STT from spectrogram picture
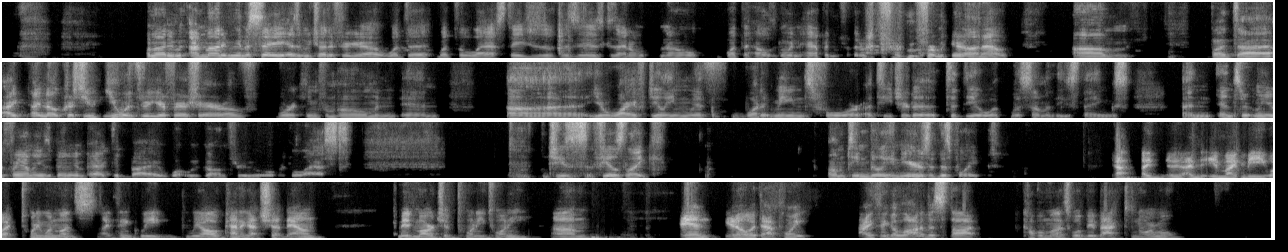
I'm not even. I'm not even to say as we try to figure out what the what the last stages of this is because I don't know what the hell is going to happen the from, from here on out. Um, but uh, I I know Chris, you you went through your fair share of working from home and and uh, your wife dealing with what it means for a teacher to to deal with with some of these things, and and certainly your family has been impacted by what we've gone through over the last. Jesus, it feels like umpteen billion years at this point. Yeah, I, I, it might be what 21 months. I think we we all kind of got shut down mid March of 2020, um, and you know at that point I think a lot of us thought a couple months we'll be back to normal.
